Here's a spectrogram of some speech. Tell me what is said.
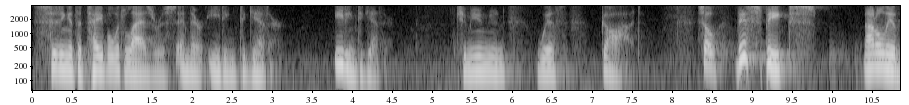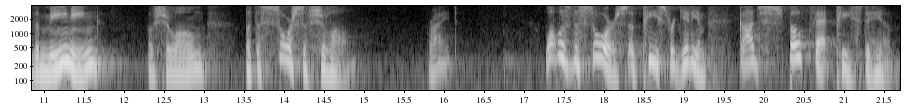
sitting at the table with Lazarus and they're eating together. Eating together. Communion with God. So this speaks not only of the meaning of shalom, but the source of shalom, right? What was the source of peace for Gideon? God spoke that peace to him.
